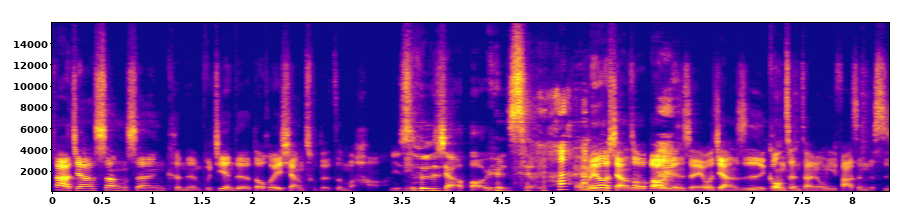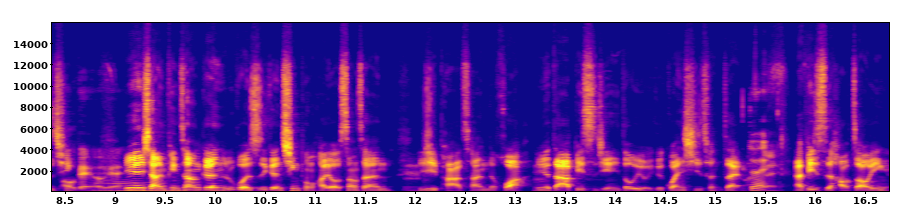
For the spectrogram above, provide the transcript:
大家上山可能不见得都会相处的这么好。你是不是想要抱怨谁 我没有想说抱怨谁，我讲的是共成团容易发生的事情。？OK OK，因为你想，你平常跟如果是跟亲朋好友上山嗯一起爬山的话，嗯因为大家彼此间都有一个关系存在嘛，对，啊，彼此好照应，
